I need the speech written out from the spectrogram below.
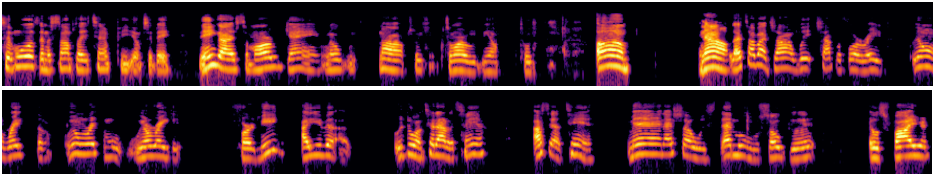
Timberwolves and the Sun play 10 p.m. today. Then guys tomorrow game. No, nah, tweaking. Tomorrow will be on tweaking. Um, now let's talk about John Wick Chapter Four rating. We don't rate them. We don't rate the movie. We don't rate it. For me, I give it. We're doing ten out of ten. I said ten. Man, that show was that movie was so good. It was fire.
